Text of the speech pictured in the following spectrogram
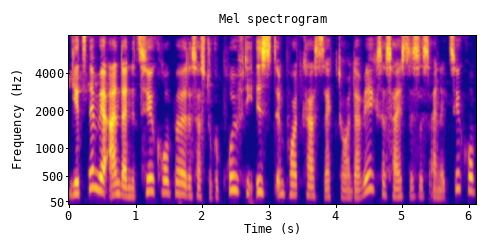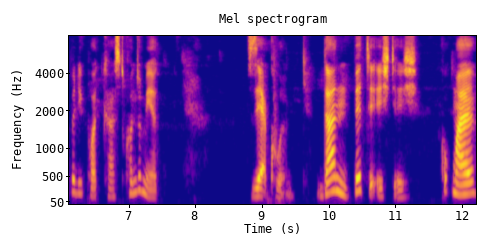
Jetzt nehmen wir an, deine Zielgruppe, das hast du geprüft, die ist im Podcast-Sektor unterwegs. Das heißt, es ist eine Zielgruppe, die Podcast konsumiert. Sehr cool. Dann bitte ich dich, guck mal,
